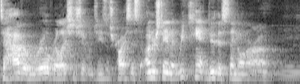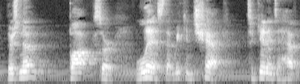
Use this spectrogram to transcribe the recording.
to have a real relationship with Jesus Christ is to understand that we can't do this thing on our own. There's no box or list that we can check to get into heaven.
